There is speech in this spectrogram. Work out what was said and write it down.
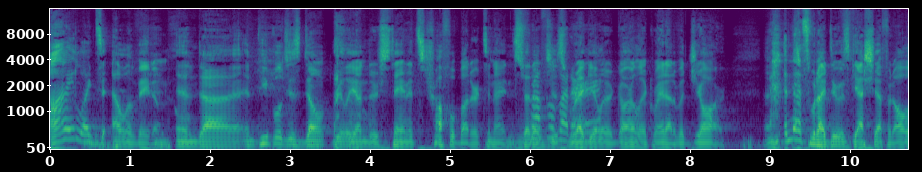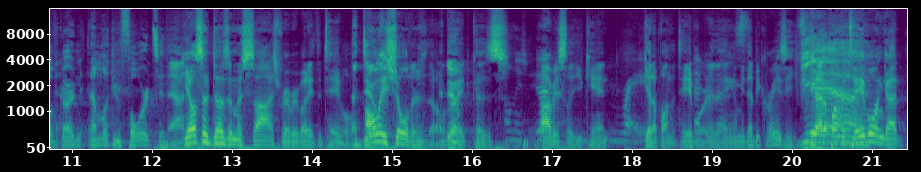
I like to elevate them, and uh, and people just don't really understand. It's truffle butter tonight instead Truffle of just butter. regular garlic right out of a jar, and, and that's what I do as guest chef at Olive Garden, and I'm looking forward to that. He also does a massage for everybody at the table. do. Only shoulders though, do. right? Because sh- obviously you can't Right. get up on the table or That'd anything. I mean, that'd be crazy. If you got up on the table and got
